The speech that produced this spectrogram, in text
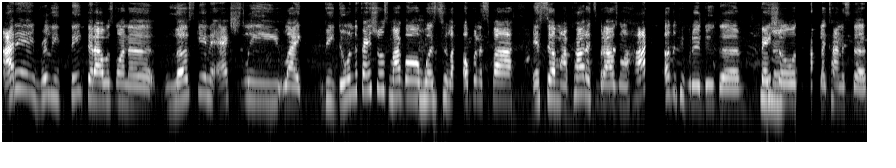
I didn't really think that I was gonna love skin and actually like be doing the facials. My goal mm-hmm. was to like open a spa and sell my products, but I was gonna hire other people to do the mm-hmm. facials mm-hmm. and all that kind of stuff.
